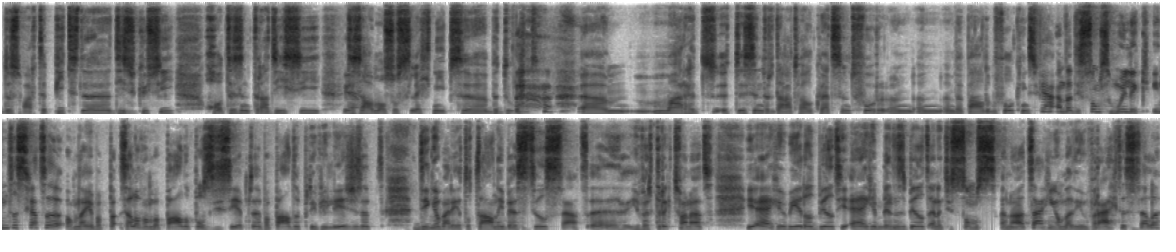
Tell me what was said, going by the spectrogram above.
de Zwarte Piet-discussie. Goh, het is een traditie, het is allemaal zo slecht niet bedoeld. Ehm, maar het, het is inderdaad wel kwetsend voor een, een, een bepaalde bevolkingsgroep. Ja, en dat is soms moeilijk in te schatten, omdat je zelf een bepaalde positie hebt, bepaalde privileges hebt, dingen waar je totaal niet bij stilstaat. hè. Je vertrekt vanuit je eigen wereldbeeld, je eigen mensbeeld, en het is soms een uitdaging om dat in vraag te stellen.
